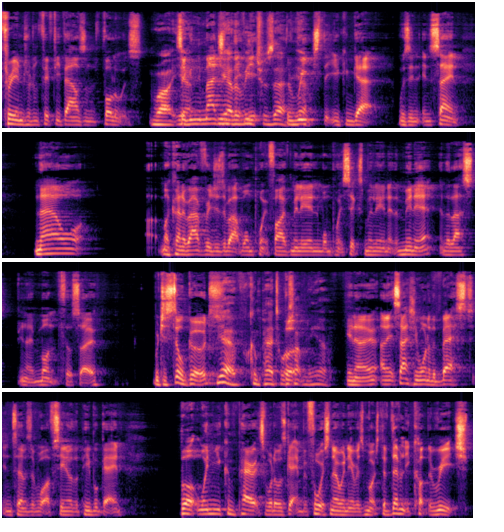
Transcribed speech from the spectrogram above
350,000 followers. Right, So yeah. you can imagine Yeah, the reach was there, The yeah. reach that you can get was in, insane. Now, uh, my kind of average is about 1.5 million, 1.6 million at the minute in the last you know month or so, which is still good. Yeah, compared to what's But- happening, yeah. You know, and it's actually one of the best in terms of what I've seen other people getting. But when you compare it to what I was getting before, it's nowhere near as much. They've definitely cut the reach.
